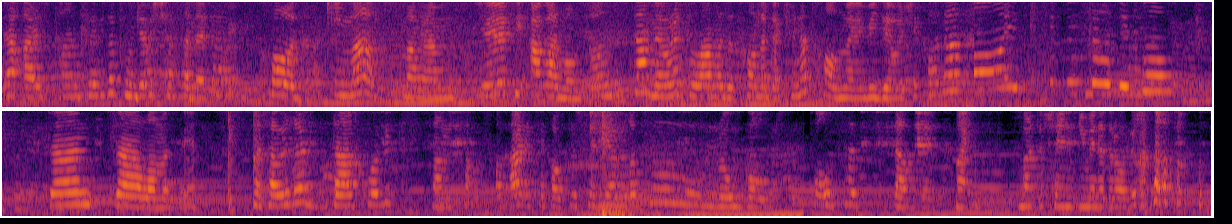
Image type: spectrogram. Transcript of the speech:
და არის ფანქრების და ფუნჯების ჩასადარები. ხო, კი მაქვს, მაგრამ ჯერეთი აღარ მომწონს და მეორეც ლამაზად ხოლმე გაჩვენათ ხოლმე ვიდეოში ხო და აი, ტიპი ხო. ძალიან ძალიან ლამაზია. მასავიღე დაახლოებით 3 წელს. ხო, არ ვიცი ხო პროსპერი ავიღო თუ rose gold. პოლსაც დავდე მაინც. მარტო შენ იმენად რო ავიღო.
